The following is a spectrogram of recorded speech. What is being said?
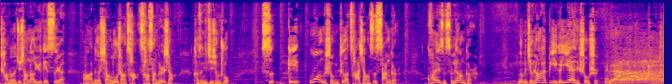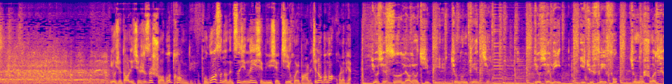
插到那，就相当于给死人啊那个香炉上插插三根香。可是你记清楚，是给往生者插香是三根，筷子是两根。我们经常还比一个耶的手势。有些道理其实是说不通的，不过是我们自己内心的一些忌讳罢了。接着广告回来片。有些事寥寥几笔就能点睛，有些理一句肺腑就能说清，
